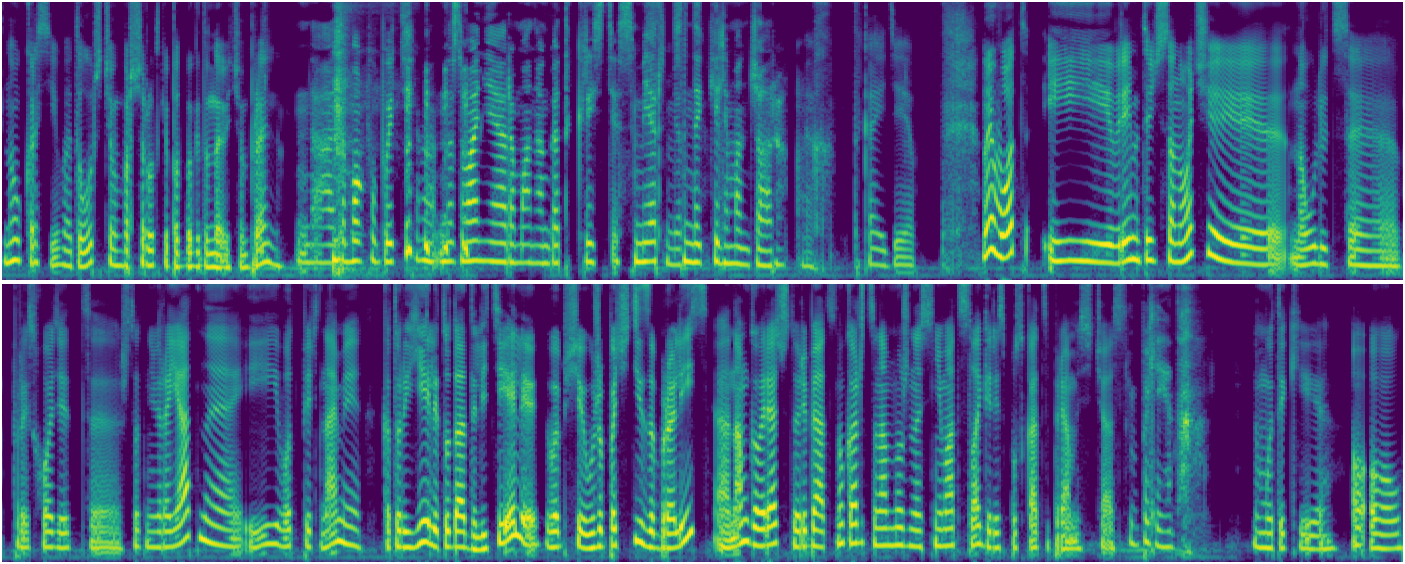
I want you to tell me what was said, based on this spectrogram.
Ну, красиво. Это лучше, чем в маршрутке под Богдановичем, правильно? Да, это мог бы быть э, название романа Агаты Кристи «Смерть, Смерть. на Килиманджаро». Эх, такая идея. Ну и вот, и время 3 часа ночи на улице происходит э, что-то невероятное, и вот перед нами, которые еле туда долетели, вообще уже почти забрались, э, нам говорят, что, ребят, ну, кажется, нам нужно сниматься с лагеря и спускаться прямо сейчас. Блин. Ну, мы такие, о-о.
